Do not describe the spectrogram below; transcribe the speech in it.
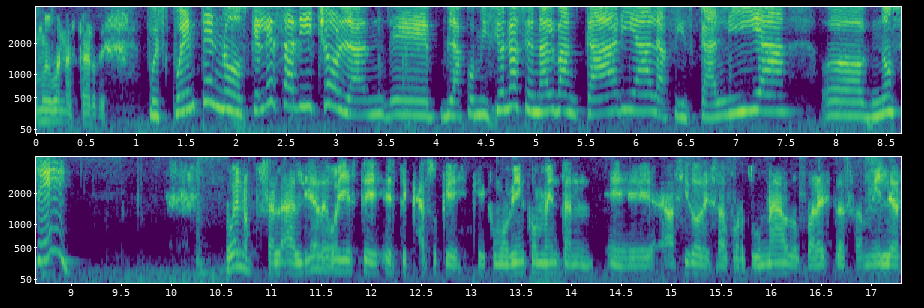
Muy buenas tardes. Pues cuéntenos, ¿qué les ha dicho la, eh, la Comisión Nacional Bancaria, la Fiscalía, uh, no sé? Bueno, pues al, día de hoy este este caso que, que como bien comentan eh, ha sido desafortunado para estas familias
